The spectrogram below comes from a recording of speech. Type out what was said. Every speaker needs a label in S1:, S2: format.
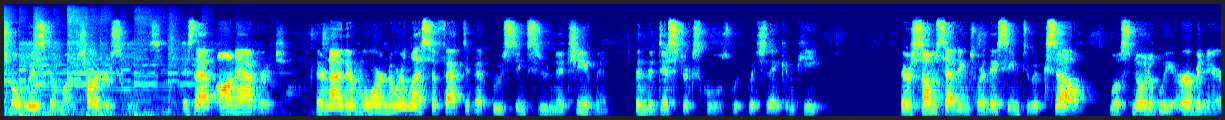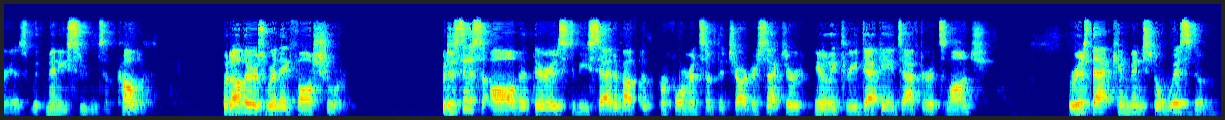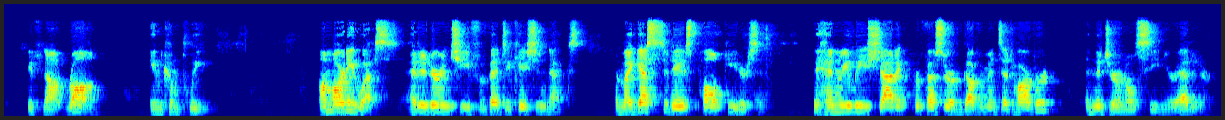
S1: conventional wisdom on charter schools is that, on average, they're neither more nor less effective at boosting student achievement than the district schools with which they compete. There are some settings where they seem to excel, most notably urban areas with many students of color, but others where they fall short. But is this all that there is to be said about the performance of the charter sector nearly three decades after its launch? Or is that conventional wisdom, if not wrong, incomplete? I'm Marty West, editor in chief of Education Next, and my guest today is Paul Peterson, the Henry Lee Shattuck Professor of Government at Harvard and the journal's senior editor.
